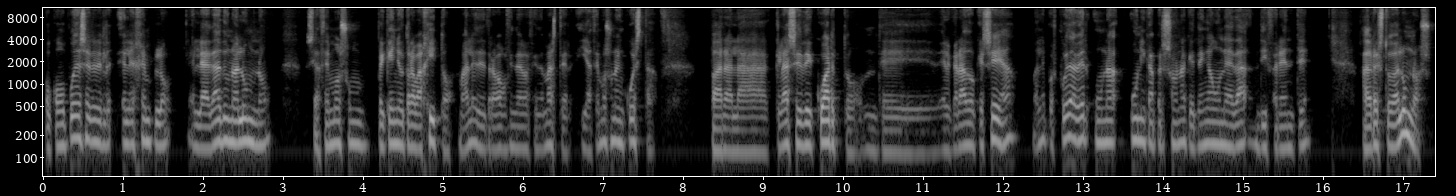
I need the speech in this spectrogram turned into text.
o como puede ser el, ejemplo, la edad de un alumno, si hacemos un pequeño trabajito, ¿vale? De trabajo final de máster y hacemos una encuesta para la clase de cuarto del grado que sea, ¿vale? Pues puede haber una única persona que tenga una edad diferente al resto de alumnos.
